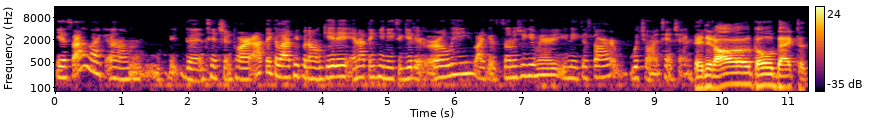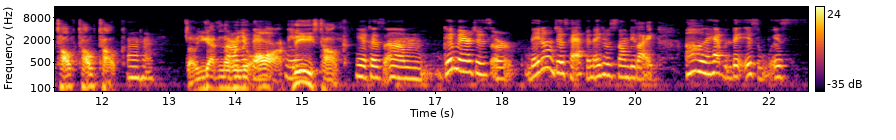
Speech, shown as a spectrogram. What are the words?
Yes, I like um the intention part. I think a lot of people don't get it, and I think you need to get it early. Like as soon as you get married, you need to start with your intention. And it all goes back to talk, talk, talk. hmm So you got to know Start who you that, are. yeah. Please talk. Yeah, because um, good marriages are they don't just happen. They just don't be like, oh, they happen. They, it's it's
